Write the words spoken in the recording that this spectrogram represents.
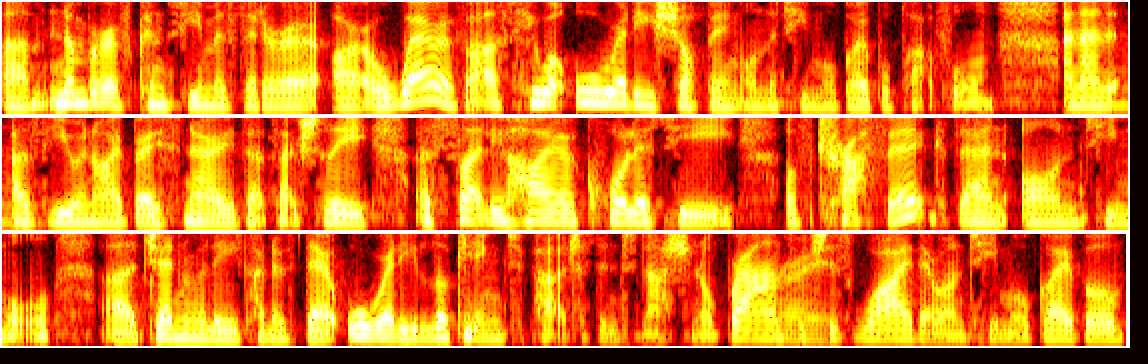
um, number of consumers that are, are aware of us who are already shopping on the Tmall Global platform. And mm. as you and I both know, that's actually a slightly higher quality of traffic than on Tmall. Uh, generally, kind of they're already looking to purchase international brands, right. which is why they're on Tmall Global.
